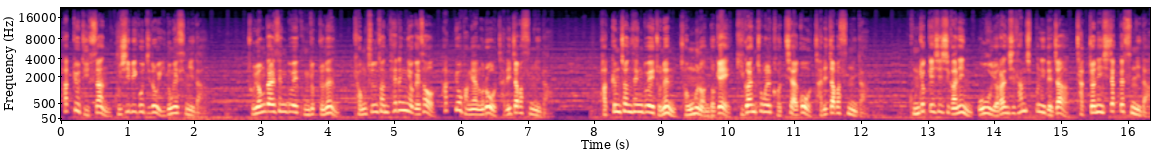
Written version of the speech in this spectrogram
학교 뒷산 92고지로 이동했습니다. 조영달 생도의 공격조는 경춘선 태릉역에서 학교 방향으로 자리 잡았습니다. 박금천 생도의 조는 정문 언덕에 기관총을 거치하고 자리 잡았습니다. 공격 개시 시간인 오후 11시 30분이 되자 작전이 시작됐습니다.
